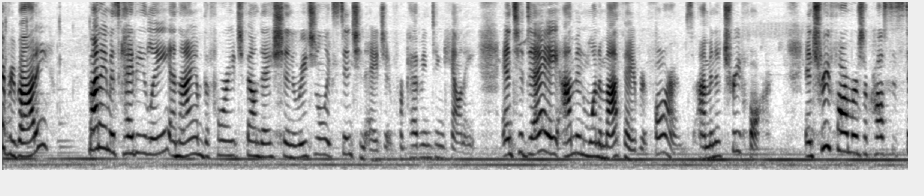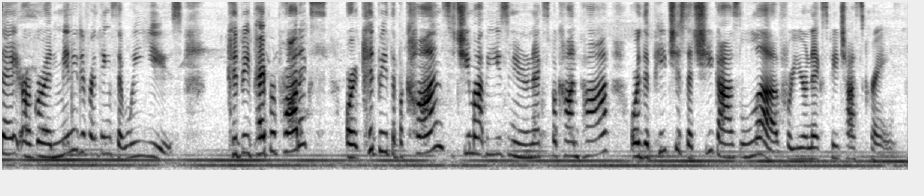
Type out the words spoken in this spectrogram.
everybody. My name is Katie Lee and I am the 4-H Foundation Regional Extension Agent for Covington County. And today I'm in one of my favorite farms. I'm in a tree farm. And tree farmers across the state are growing many different things that we use. Could be paper products, or it could be the pecans that you might be using in your next pecan pie, or the peaches that you guys love for your next peach ice cream.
